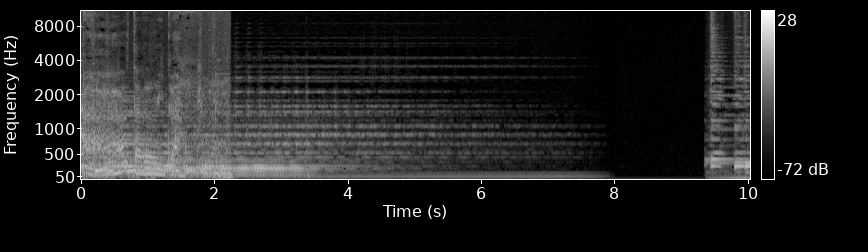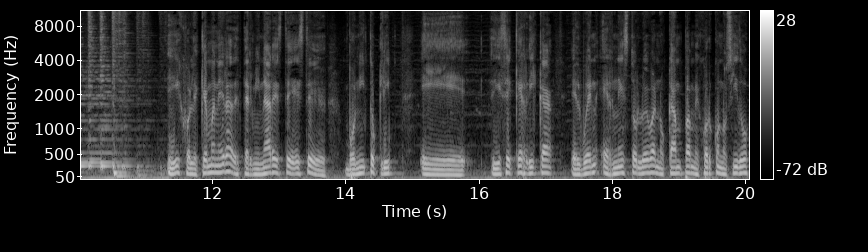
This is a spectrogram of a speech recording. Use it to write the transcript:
Ah, está rica. Híjole, qué manera de terminar este, este bonito clip. Eh, dice qué rica el buen Ernesto Luébano Campa, mejor conocido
